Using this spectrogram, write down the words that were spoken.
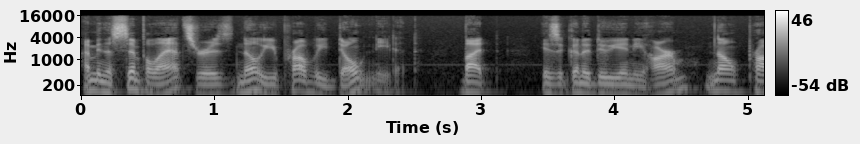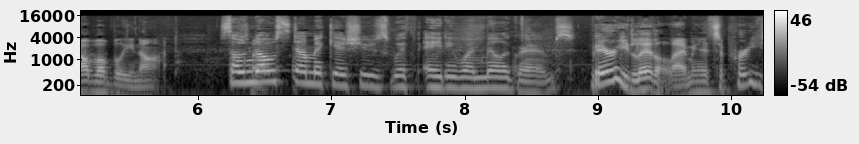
I mean, the simple answer is no. You probably don't need it. But is it going to do you any harm? No, probably not. so no stomach issues with 81 milligrams. Very little. I mean, it's a pretty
